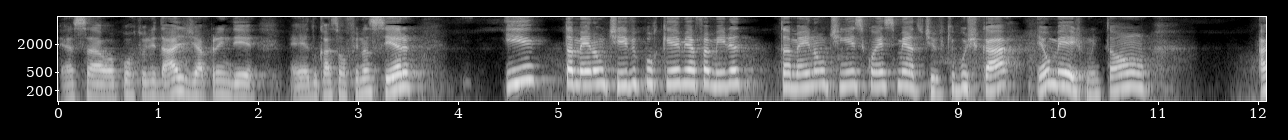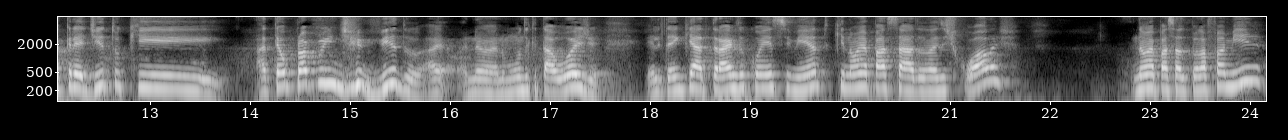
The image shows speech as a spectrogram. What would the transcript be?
essa oportunidade de aprender é, educação financeira e também não tive porque minha família também não tinha esse conhecimento, tive que buscar eu mesmo. Então, acredito que até o próprio indivíduo, no mundo que está hoje, ele tem que ir atrás do conhecimento que não é passado nas escolas, não é passado pela família,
